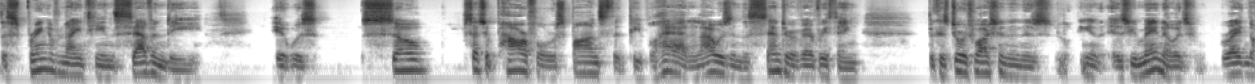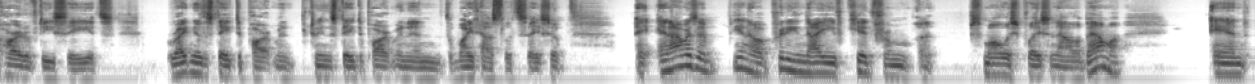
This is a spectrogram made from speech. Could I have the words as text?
the spring of 1970, it was so such a powerful response that people had. And I was in the center of everything because George Washington is, you know, as you may know, it's right in the heart of DC. It's right near the State Department, between the State Department and the White House, let's say. So, and I was a, you know, a pretty naive kid from a smallish place in Alabama. And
